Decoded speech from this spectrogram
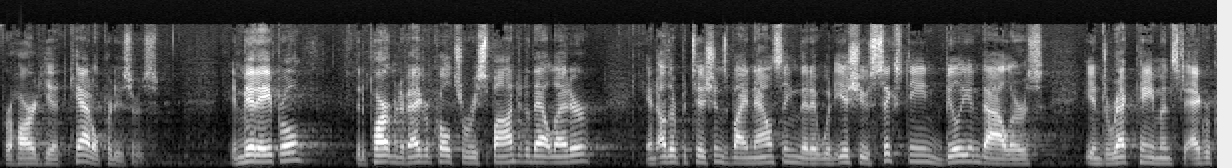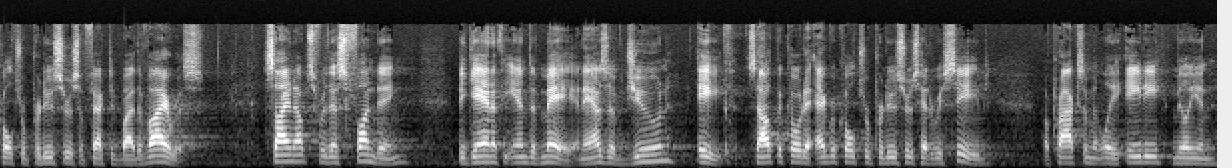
for hard hit cattle producers. In mid April, the Department of Agriculture responded to that letter and other petitions by announcing that it would issue $16 billion in direct payments to agricultural producers affected by the virus. Sign-ups for this funding began at the end of May, and as of June 8th, South Dakota agricultural producers had received approximately $80 million.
